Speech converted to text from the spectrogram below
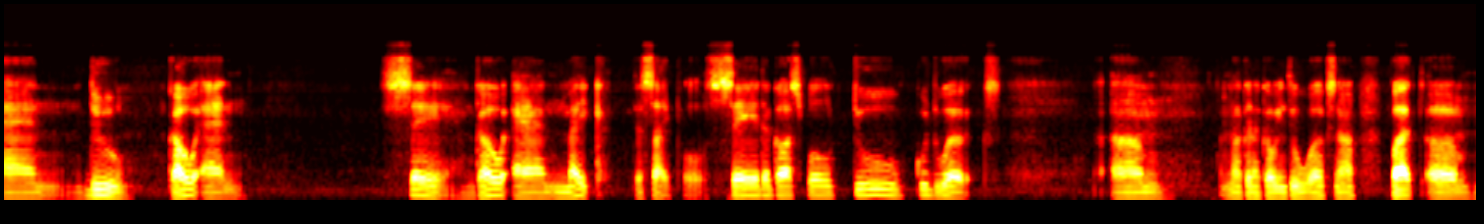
and do, go and say, go and make disciples, say the gospel, do good works. Um, I'm not going to go into works now, but um,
